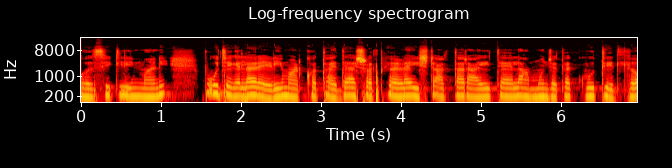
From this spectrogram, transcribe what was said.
ಒರೆಸಿ ಕ್ಲೀನ್ ಮಾಡಿ ಪೂಜೆಗೆಲ್ಲ ರೆಡಿ ಮಾಡ್ಕೋತಾ ಇದ್ದೆ. ಅಷ್ಟೊತ್ತಿಗೆಲ್ಲ ಇಷ್ಟ ಅರ್ಥ ರಾಯಿತೆ ಎಲ್ಲ ಅಮ್ಮನ ಜೊತೆ ಕೂತಿದ್ಲು.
